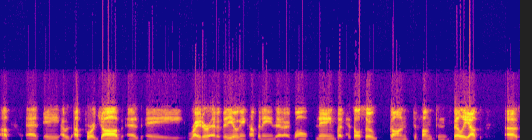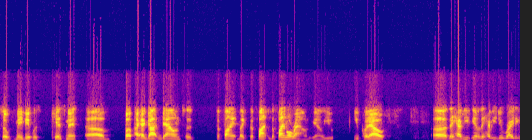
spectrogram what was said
up at a I was up for a job as a writer at a video game company that I won't name, but has also gone defunct and belly up. Uh, so maybe it was kismet. Uh, but I had gotten down to the fi- like the fi- the final round. You know, you you put out. Uh, they have you, you know, they have you do writing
